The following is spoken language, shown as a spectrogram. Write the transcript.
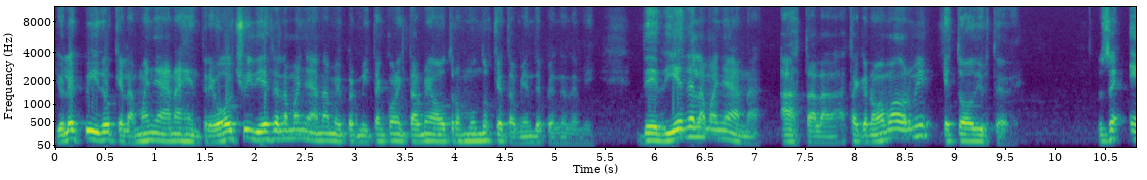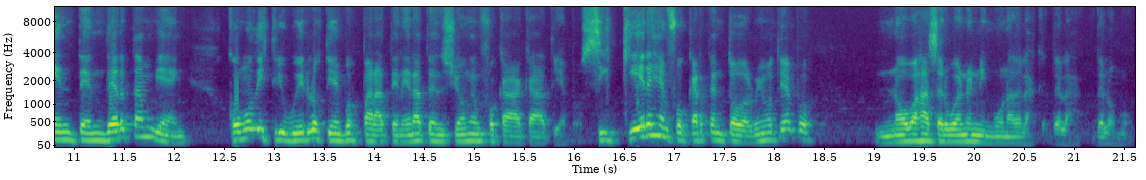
yo les pido que las mañanas entre 8 y 10 de la mañana me permitan conectarme a otros mundos que también dependen de mí. De 10 de la mañana hasta, la, hasta que nos vamos a dormir es todo de ustedes. Entonces, entender también cómo distribuir los tiempos para tener atención enfocada cada tiempo. Si quieres enfocarte en todo al mismo tiempo, no vas a ser bueno en ninguna de, las, de, las, de los mundos.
